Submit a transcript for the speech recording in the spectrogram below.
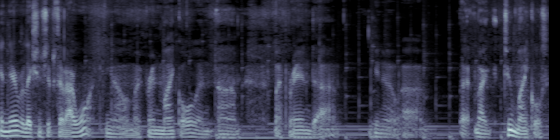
and they're relationships that I want. You know, my friend Michael and um, my friend, uh, you know, uh, my two Michaels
